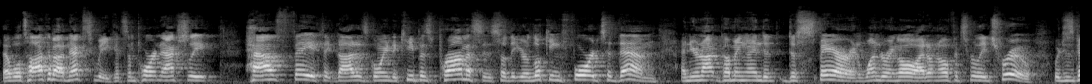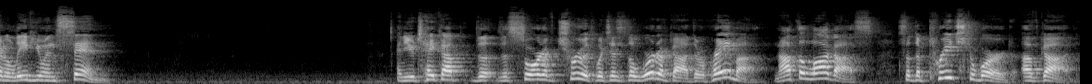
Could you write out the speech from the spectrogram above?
that we'll talk about next week. It's important to actually have faith that God is going to keep his promises so that you're looking forward to them and you're not coming into despair and wondering, oh, I don't know if it's really true, which is going to leave you in sin. And you take up the, the sword of truth, which is the word of God, the rhema, not the logos. So the preached word of God.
